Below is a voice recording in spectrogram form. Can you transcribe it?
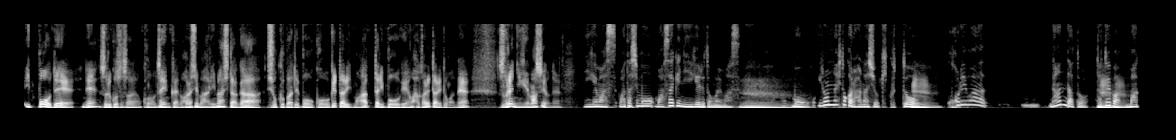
一方でねそれこそさこの前回の話もありましたが職場で暴行を受けたりもあったり、暴言を吐かれたりとかね、それは逃げますよね。逃げます。私も真っ先に逃げると思います。もういろんな人から話を聞くと、これはなんだと。例えば、真っ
